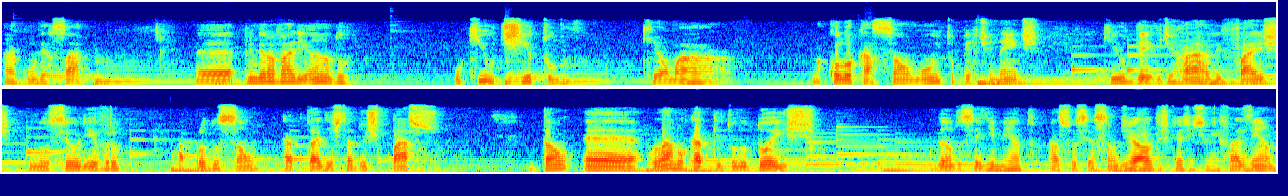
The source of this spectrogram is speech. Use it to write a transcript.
a conversar. É, primeiro avaliando o que o título, que é uma uma colocação muito pertinente que o David Harvey faz no seu livro A Produção Capitalista do Espaço. Então, é, lá no capítulo 2, dando seguimento à sucessão de áudios que a gente vem fazendo,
